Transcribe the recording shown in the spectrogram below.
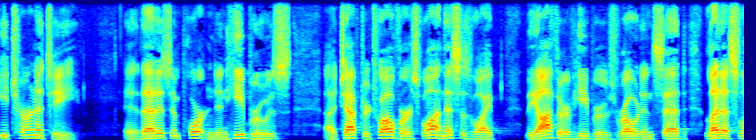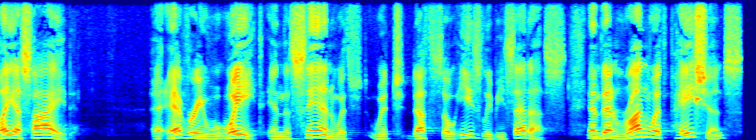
eternity? Eh, that is important. In Hebrews uh, chapter 12, verse 1, this is why the author of Hebrews wrote and said, Let us lay aside every weight in the sin which, which doth so easily beset us, and then run with patience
